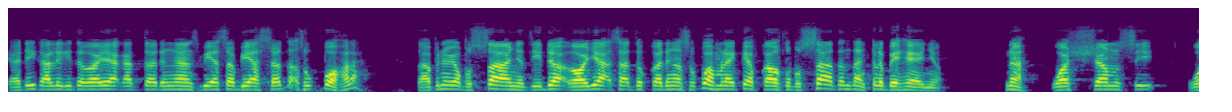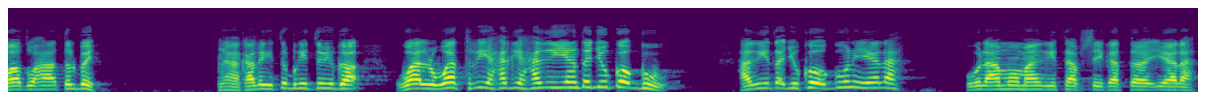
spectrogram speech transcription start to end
Jadi kalau kita royak kata dengan biasa-biasa tak supah lah. Tapi yang besarnya tidak royak satu kali dengan supah mereka perkara besar tentang kelebihannya. Nah, wasyamsi wadhuhatul bih. Nah, kalau itu begitu juga wal watri hari-hari yang tak cukup gu. Hari tak cukup gu ni ialah ulama mari tafsir kata ialah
